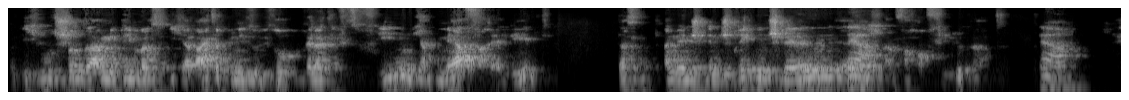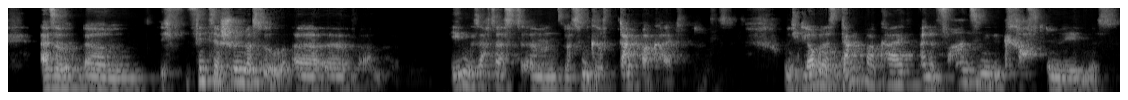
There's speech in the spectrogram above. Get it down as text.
Und ich muss schon sagen, mit dem, was ich erreicht habe, bin ich sowieso relativ zufrieden. Und ich habe mehrfach erlebt, dass an den entsprechenden Stellen äh, ja. ich einfach auch viel Glück habe. Ja, also ähm, ich finde es ja schön, was du äh, äh, eben gesagt hast, ähm, du hast den Begriff Dankbarkeit. Und ich glaube, dass Dankbarkeit eine wahnsinnige Kraft im Leben ist,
